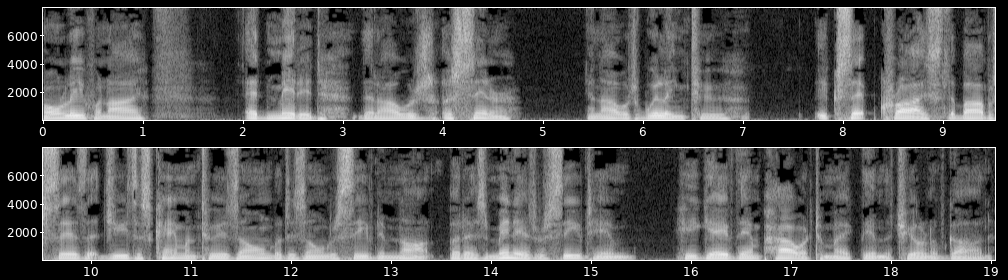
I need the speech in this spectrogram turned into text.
only when I admitted that I was a sinner and I was willing to accept Christ. The Bible says that Jesus came unto his own, but his own received him not. But as many as received him, he gave them power to make them the children of God.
